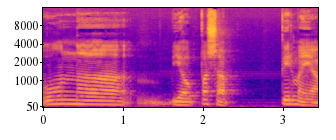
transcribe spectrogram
Un jau pašā pirmajā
